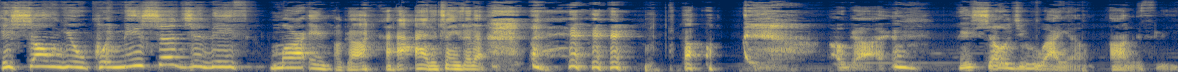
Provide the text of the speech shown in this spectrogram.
He's shown you Quenisha Janice Martin. Oh God, I had to change that up. oh God. He showed you who I am, honestly,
